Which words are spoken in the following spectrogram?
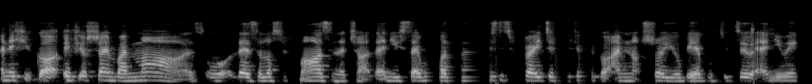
And if you've got, if you're shown by Mars, or there's a lot of Mars in the chart, then you say, well, this is very difficult. I'm not sure you'll be able to do it. And you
